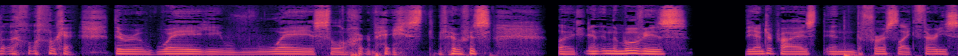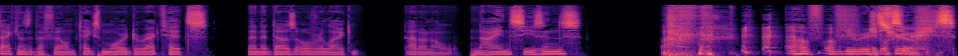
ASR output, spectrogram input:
okay, they were way way slower paced. There was like in, in the movies, the Enterprise in the first like thirty seconds of the film takes more direct hits than it does over like I don't know nine seasons of of the original It's true. series.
